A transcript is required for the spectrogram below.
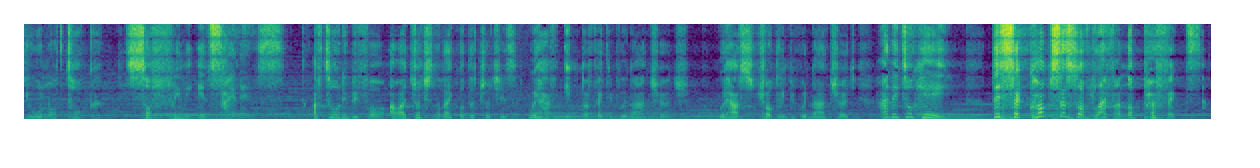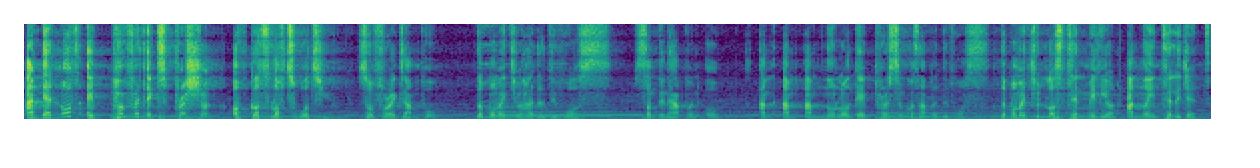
you will not talk, suffering in silence. I've told you before, our church is not like other churches. We have imperfect people in our church. We have struggling people in our church. And it's okay. The circumstances of life are not perfect. And they're not a perfect expression of God's love towards you. So, for example, the moment you had a divorce, something happened. Oh, I'm, I'm, I'm no longer a person because I'm a divorce. The moment you lost 10 million, I'm not intelligent.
